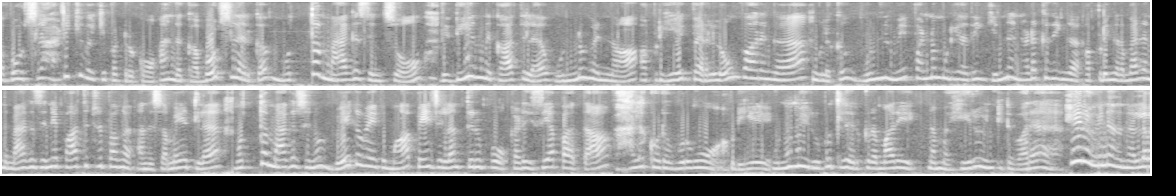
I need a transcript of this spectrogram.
கபோர்ட்ஸ்ல அடுக்கி வைக்கப்பட்டிருக்கும். அந்த கபோர்ட்ஸ்ல இருக்க மொத்த மேகசின்ஸும் திடீர்னு காத்துல ஒண்ணு வேணா அப்படியே பெறலும் பாருங்க. உங்களுக்கு ஒண்ணுமே பண்ண முடியாது. என்ன நடக்குதுங்க அப்படிங்கிற மாதிரி அந்த மேகசினே பார்த்துட்டு இருப்பாங்க அந்த சமயத்துல மொத்த மேகசினும் வேக வேகமா பேஜ் எல்லாம் திருப்போம். கடைசியா பார்த்தா வேலைக்கோட உருவம். அப்படியே உண்மை ரூபத்துல இருக்கிற மாதிரி நம்ம ஹீரோயின் கிட்ட வர ஹீரோயின் அதை நல்லா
